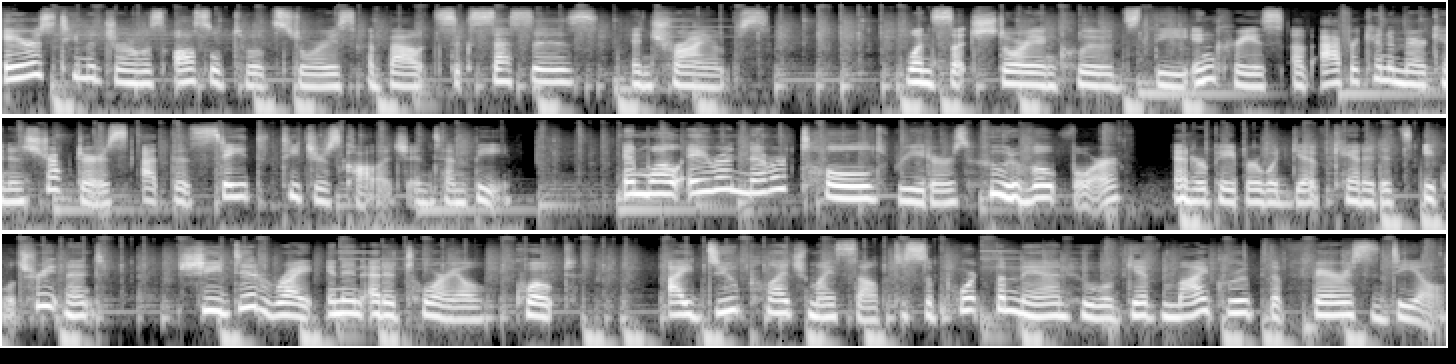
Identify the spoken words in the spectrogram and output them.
Era's team of journalists also told stories about successes and triumphs. One such story includes the increase of African American instructors at the State Teachers College in Tempe. And while Era never told readers who to vote for, and her paper would give candidates equal treatment, She did write in an editorial, quote, I do pledge myself to support the man who will give my group the fairest deal.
